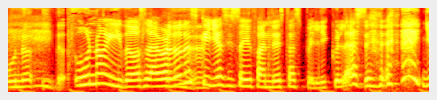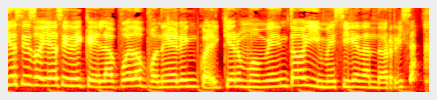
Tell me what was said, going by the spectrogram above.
Uno y dos. Uno y dos. La verdad es que yo sí soy fan de estas películas. yo sí soy así de que la puedo poner en cualquier momento y me sigue dando risa.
